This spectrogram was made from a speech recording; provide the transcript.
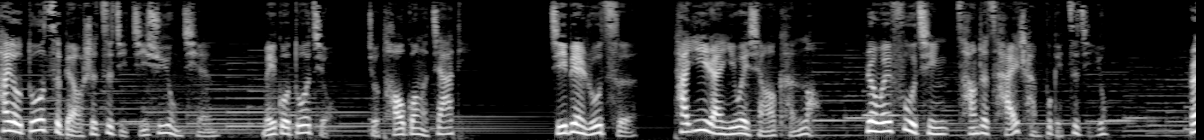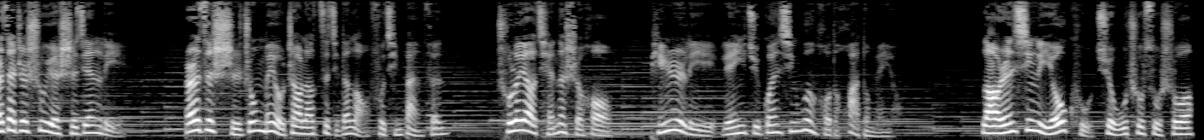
他又多次表示自己急需用钱，没过多久就掏光了家底。即便如此，他依然一味想要啃老，认为父亲藏着财产不给自己用。而在这数月时间里，儿子始终没有照料自己的老父亲半分，除了要钱的时候，平日里连一句关心问候的话都没有。老人心里有苦，却无处诉说，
